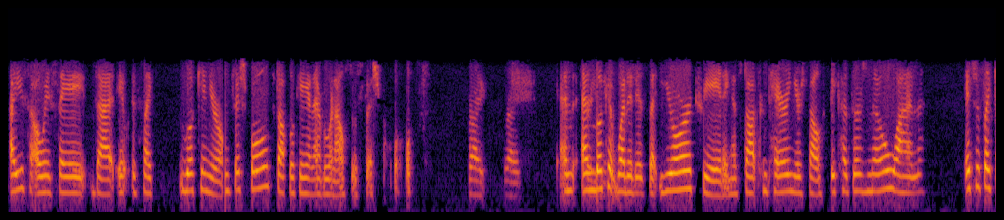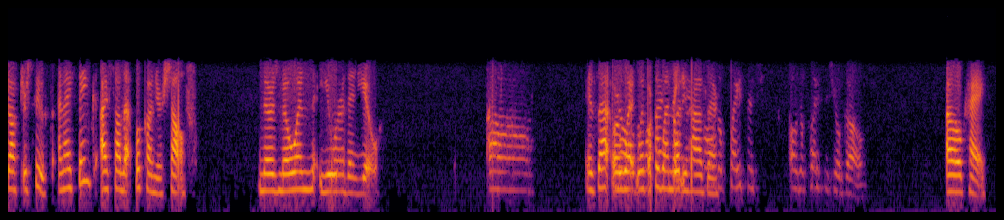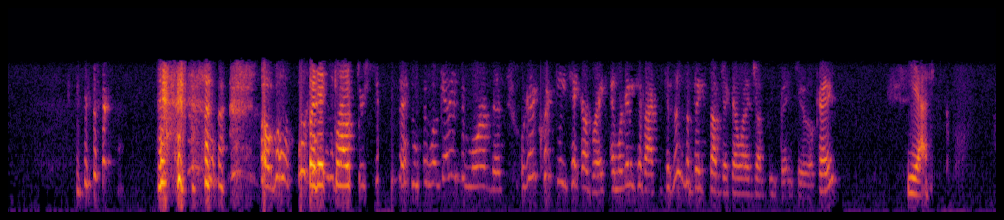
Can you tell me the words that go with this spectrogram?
i used to always say that it, it's like look in your own fishbowl stop looking at everyone else's fishbowl right right. And and look at what it is that you're creating and stop comparing yourself because there's no one it's just like Dr. Seuss. And I think I saw that book on your shelf there's no one youer than you uh, is that or no, what what's one the one that you have there the places oh the places you'll go okay oh, we'll, we'll but it's like we'll get into more of this. We're going to quickly take our break, and we're going to get back because this is a big subject I want to jump deep into. Okay? Yes.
